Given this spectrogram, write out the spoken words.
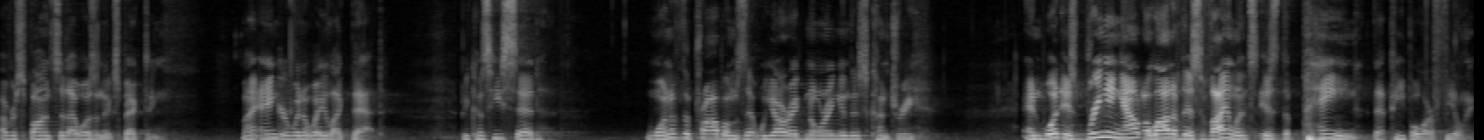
a response that I wasn't expecting. My anger went away like that because he said, one of the problems that we are ignoring in this country and what is bringing out a lot of this violence is the pain that people are feeling.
